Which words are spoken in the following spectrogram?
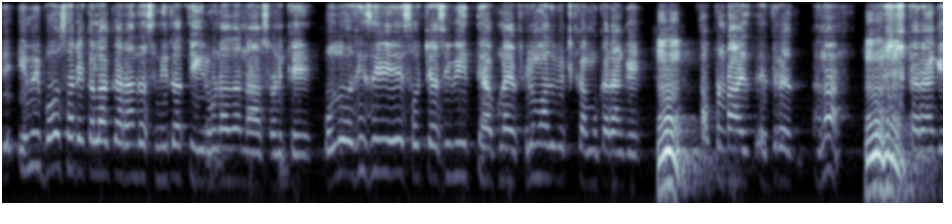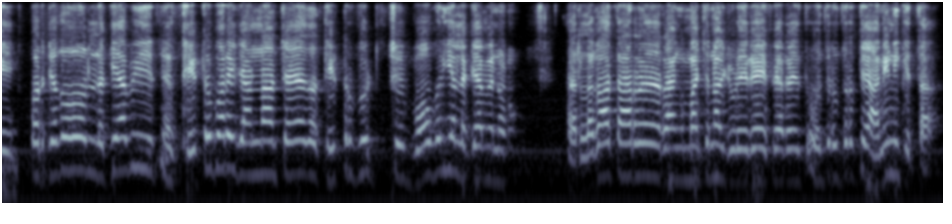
ਤੇ ਇਵੇਂ ਬਹੁਤ ਸਾਰੇ ਕਲਾਕਾਰਾਂ ਦਾ ਸੁਨੀਤਾ ਧੀਰ ਉਹਨਾਂ ਦਾ ਨਾਮ ਸੁਣ ਕੇ ਉਦੋਂ ਅਸੀਂ ਸੀ ਇਹ ਸੋਚਿਆ ਸੀ ਵੀ ਤੇ ਆਪਣੇ ਫਿਲਮਾਂ ਦੇ ਵਿੱਚ ਕੰਮ ਕਰਾਂਗੇ। ਆਪਣਾ ਇਧਰ ਹਨਾ। ਕੋਸ਼ਿਸ਼ ਕਰਾਂਗੇ। ਪਰ ਜਦੋਂ ਲੱਗਿਆ ਵੀ ਥੀਏਟਰ ਬਾਰੇ ਜਾਣਨਾ ਚਾਹਿਆ ਤਾਂ ਥੀਏਟਰ ਵਿੱਚ ਬਹੁਤ ਵਧੀਆ ਲੱਗਿਆ ਮੈਨੂੰ। ਲਗਾਤਾਰ ਰੰਗਮੰਚ ਨਾਲ ਜੁੜੇ ਰਹੇ ਫਿਰ ਉਧਰ ਉਧਰ ਧਿਆਨ ਹੀ ਨਹੀਂ ਕੀਤਾ।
